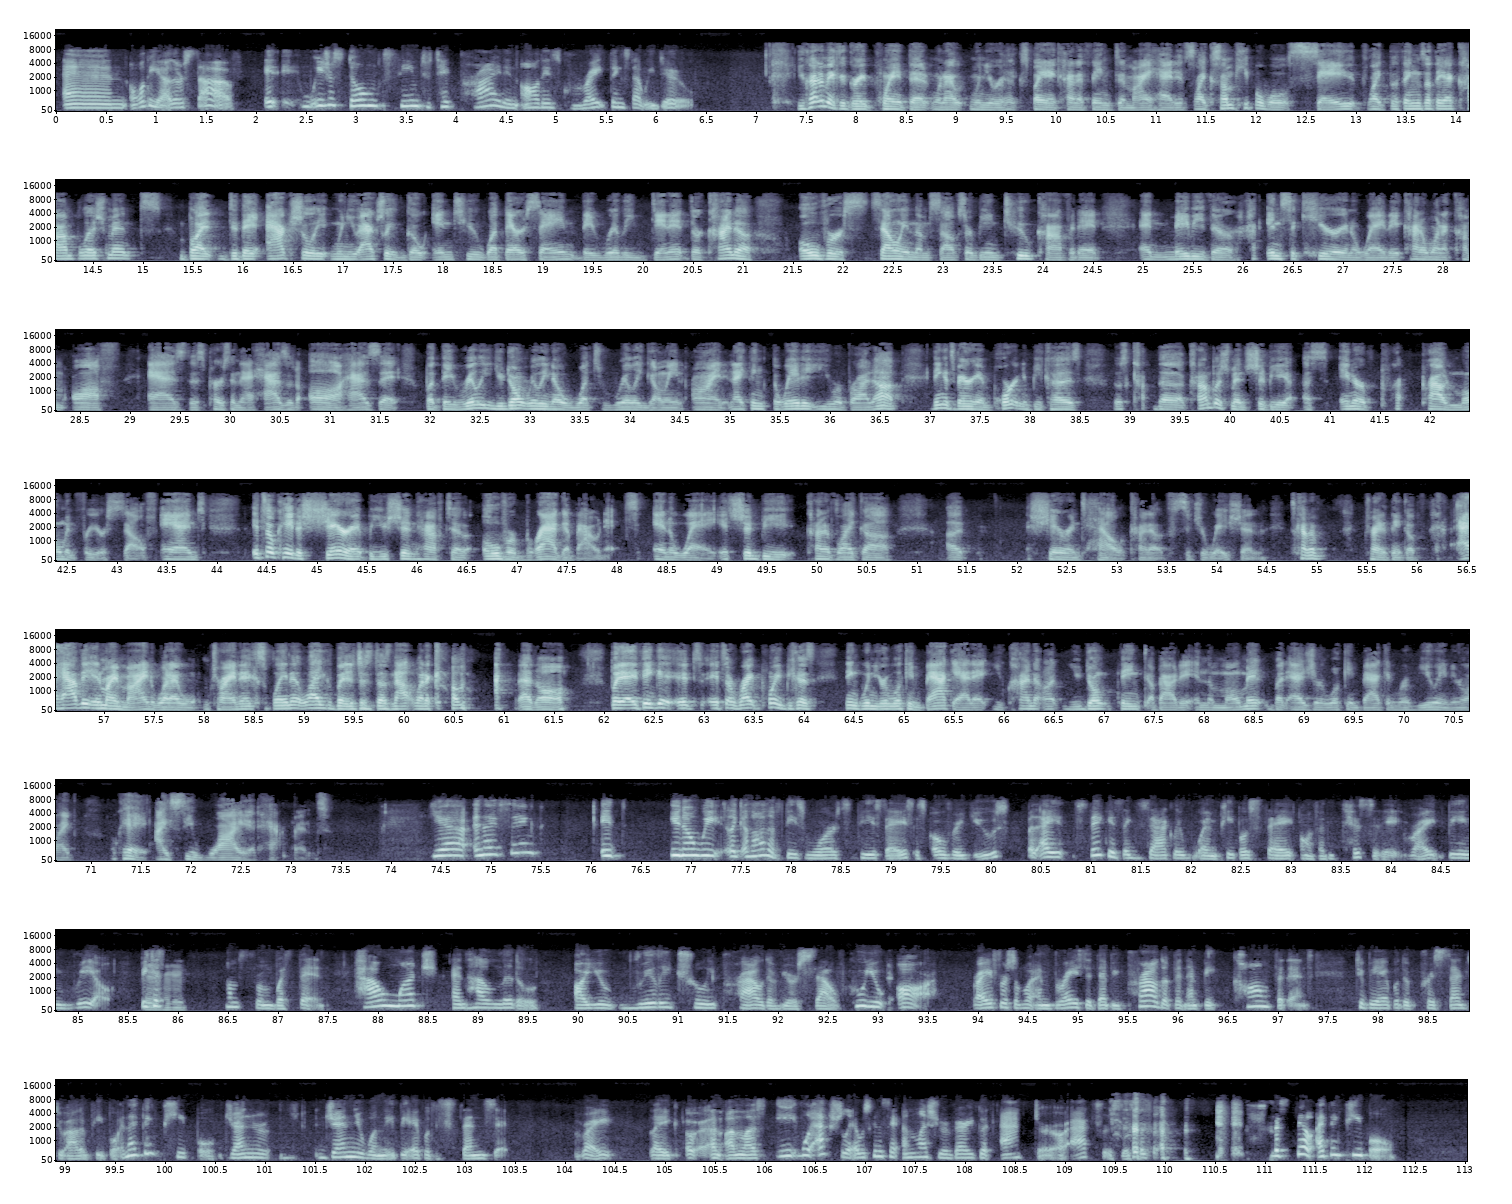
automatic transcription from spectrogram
and all the other stuff. It, it, we just don't seem to take pride in all these great things that we do. You kind of make a great point that when I when you were explaining it kind of think in my head. It's like some people will say like the things that they accomplishments, but did they actually when you actually go into what they're saying, they really didn't. They're kind of overselling themselves or being too confident and maybe they're insecure in a way. They kind of want to come off as this person that has it all, has it, but they really, you don't really know what's really going on. And I think the way that you were brought up, I think it's very important because those, the accomplishments should be a, a inner pr- proud moment for yourself. And it's okay to share it, but you shouldn't have to over brag about it in a way. It should be kind of like a, a share and tell kind of situation. It's kind of trying to think of. I have it in my mind what I'm trying to explain it like, but it just does not want to come at all. But I think it, it's it's a right point because I think when you're looking back at it, you kind of you don't think about it in the moment, but as you're looking back and reviewing, you're like, okay, I see why it happened. Yeah, and I think it you know, we like a lot of these words these days is overused, but I think it's exactly when people say authenticity, right? Being real, because mm-hmm. it comes from within. How much and how little are you really truly proud of yourself, who you are, right? First of all, embrace it, then be proud of it, and be confident to be able to present to other people. And I think people genu- genuinely be able to sense it, right? Like or, unless well actually i was going to say unless you're a very good actor or actress but, but still i think people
